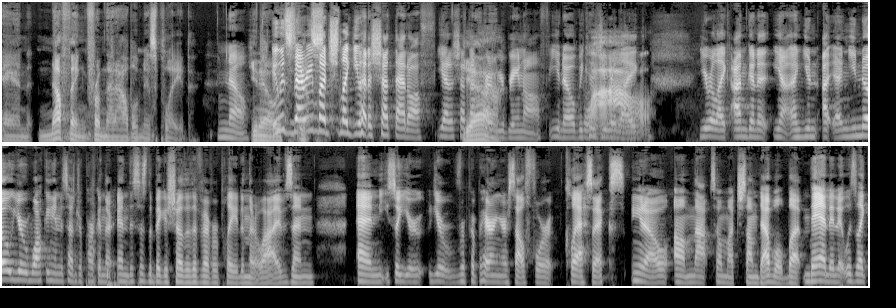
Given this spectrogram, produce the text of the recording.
and nothing from that album is played. No. You know, it it's- was very it's- much like you had to shut that off. You had to shut that part of your brain off, you know, because you were like you were like I'm going to yeah, and you and you know you're walking into Central Park and they and this is the biggest show that they've ever played in their lives and and so you're you're preparing yourself for classics, you know, um not so much some devil, but man and it was like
